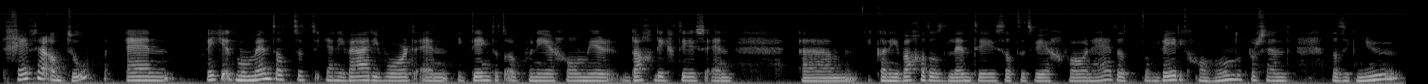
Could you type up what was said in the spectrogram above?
geef daar aan toe. En weet je, het moment dat het januari wordt en ik denk dat ook wanneer gewoon meer daglicht is en ehm, ik kan niet wachten tot het lente is, dat het weer gewoon, hè, dat, dan weet ik gewoon 100% dat ik nu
